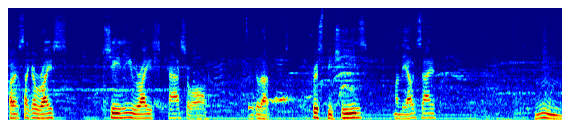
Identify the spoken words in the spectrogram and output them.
But it's like a rice, cheesy rice casserole. Look at that crispy cheese on the outside. Mmm.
